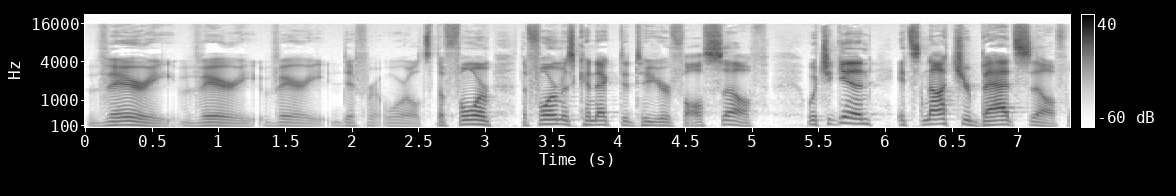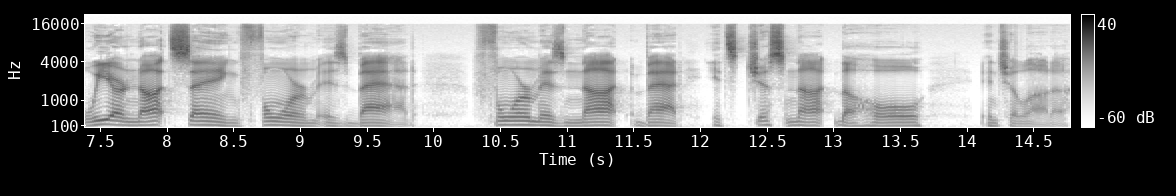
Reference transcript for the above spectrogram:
Very, very, very different worlds. The form, the form is connected to your false self, which again, it's not your bad self. We are not saying form is bad. Form is not bad. It's just not the whole enchilada.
